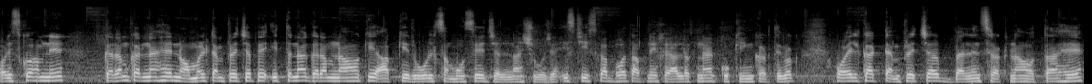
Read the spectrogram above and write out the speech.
और इसको हमने गर्म करना है नॉर्मल टेम्परेचर पे इतना गर्म ना हो कि आपके रोल समोसे जलना शुरू हो जाए। इस चीज़ का बहुत आपने ख्याल रखना है कुकिंग करते वक्त। ऑयल का टेम्परेचर बैलेंस रखना होता है।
